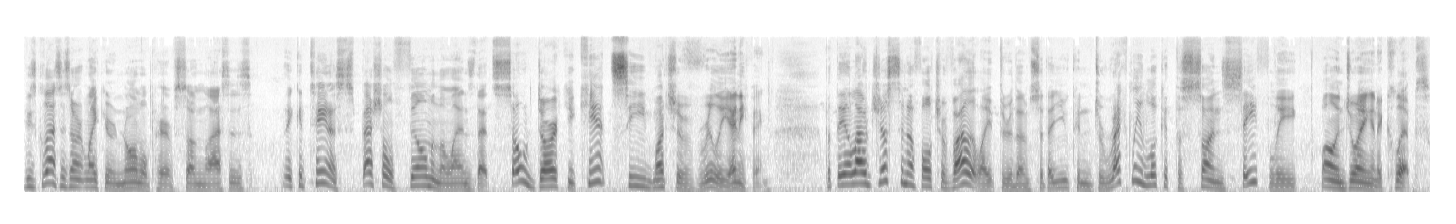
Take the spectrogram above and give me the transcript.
These glasses aren't like your normal pair of sunglasses. They contain a special film in the lens that's so dark you can't see much of really anything. But they allow just enough ultraviolet light through them so that you can directly look at the sun safely while enjoying an eclipse.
